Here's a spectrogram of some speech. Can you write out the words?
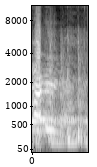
নৌকা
